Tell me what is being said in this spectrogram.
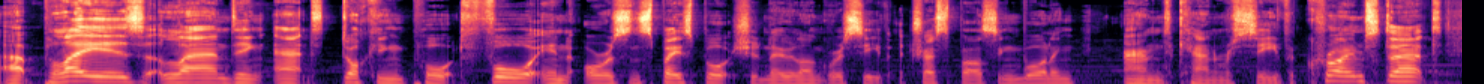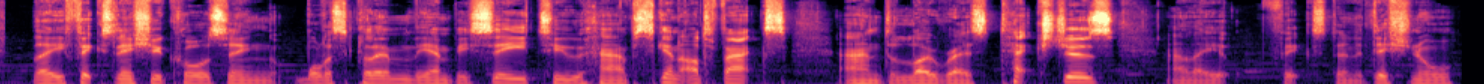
Uh, players landing at docking port 4 in Orison Spaceport should no longer receive a trespassing warning and can receive a crime stat. They fixed an issue causing Wallace Klim, the NPC, to have skin artifacts and low-res textures, and they fixed an additional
